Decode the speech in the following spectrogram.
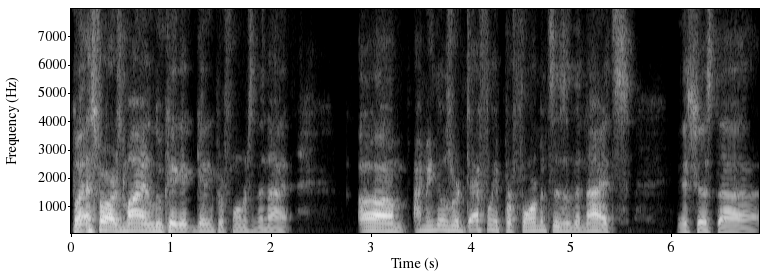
But as far as mine, Luque getting performance of the night, um, I mean, those were definitely performances of the nights. It's just uh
